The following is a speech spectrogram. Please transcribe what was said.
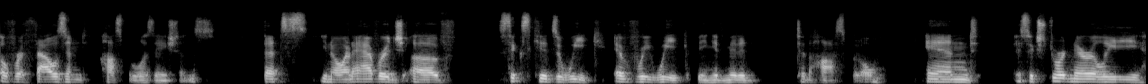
over a thousand hospitalizations. That's you know an average of six kids a week every week being admitted to the hospital, and it's extraordinarily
